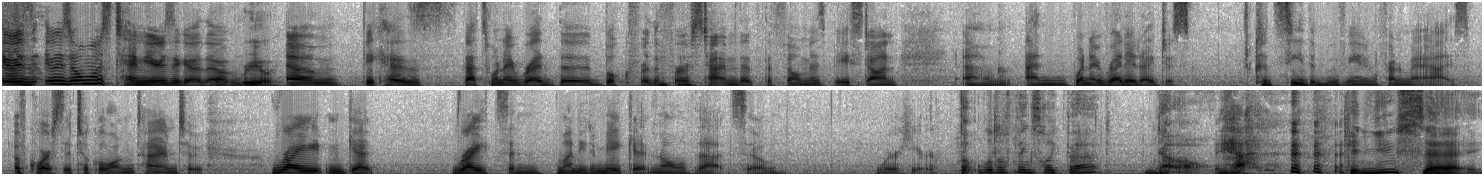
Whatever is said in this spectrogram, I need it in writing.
it was it was almost ten years ago though. Oh, really? Um, because that's when I read the book for the Mm-hmm. first time that the film is based on, um, and when I read it, I just could see the movie in front of my eyes. Of course, it took a long time to write and get rights and money to make it and all of that. So we're here. Th- little things like that. No. Yeah. Can you say,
